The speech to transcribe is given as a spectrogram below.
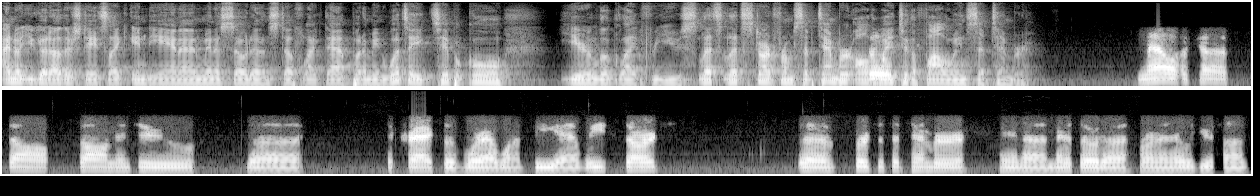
I know you go to other states like Indiana and Minnesota and stuff like that. But I mean, what's a typical year look like for you? Let's let's start from September all the way to the following September. Now I've kind of fall, fallen into the the cracks of where I want to be at. We start the first of September in uh, Minnesota, running an early goose hunts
